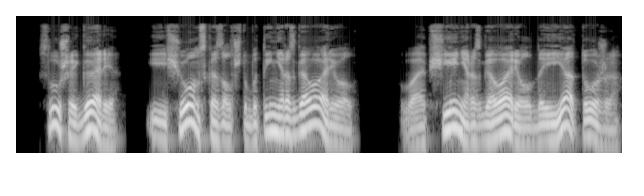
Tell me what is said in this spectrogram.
— Слушай, Гарри, и еще он сказал, чтобы ты не разговаривал. Вообще не разговаривал, да и я тоже.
